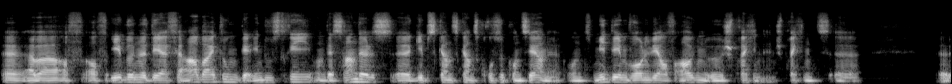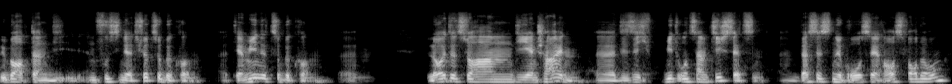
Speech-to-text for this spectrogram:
Äh, aber auf, auf Ebene der Verarbeitung, der Industrie und des Handels äh, gibt es ganz, ganz große Konzerne. Und mit dem wollen wir auf Augenhöhe sprechen, entsprechend äh, äh, überhaupt dann die, einen Fuß in der Tür zu bekommen, äh, Termine zu bekommen, äh, Leute zu haben, die entscheiden, äh, die sich mit uns am Tisch setzen. Äh, das ist eine große Herausforderung.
